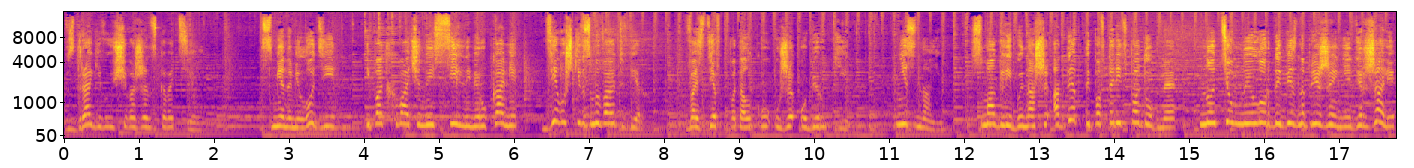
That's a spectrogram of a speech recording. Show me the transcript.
вздрагивающего женского тела. Смена мелодии – и, подхваченные сильными руками, девушки взмывают вверх, воздев к потолку уже обе руки. Не знаю, смогли бы наши адепты повторить подобное, но темные лорды без напряжения держали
